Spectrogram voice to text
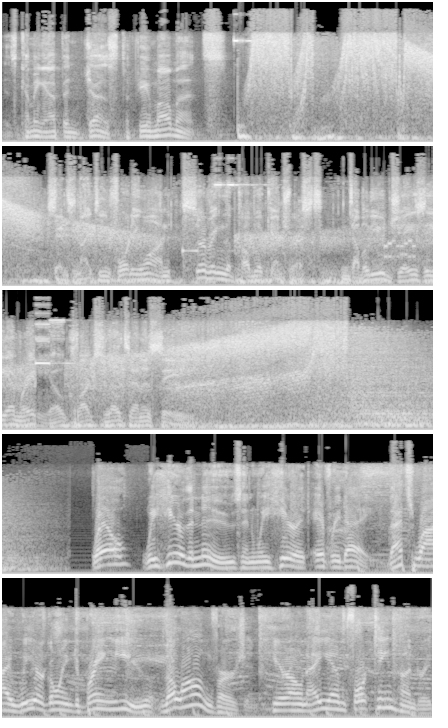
is coming up in just a few moments. Since 1941, serving the public interest. WJZM Radio, Clarksville, Tennessee. Well, we hear the news and we hear it every day. That's why we are going to bring you the long version here on AM 1400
